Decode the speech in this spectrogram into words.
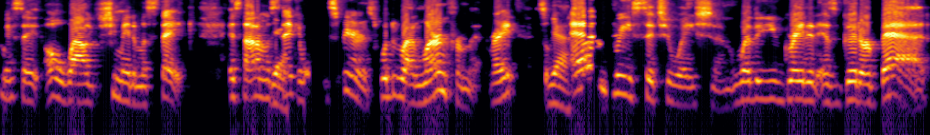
may say, "Oh, wow, she made a mistake." It's not a mistake; yeah. it was experience. What do I learn from it, right? So yeah. every situation, whether you grade it as good or bad,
